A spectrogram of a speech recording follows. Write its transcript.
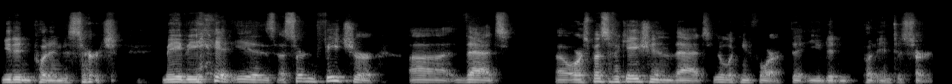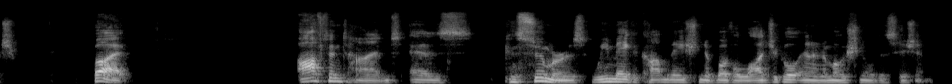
you didn't put into search. Maybe it is a certain feature uh, that uh, or specification that you're looking for that you didn't put into search. But oftentimes, as consumers, we make a combination of both a logical and an emotional decision.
